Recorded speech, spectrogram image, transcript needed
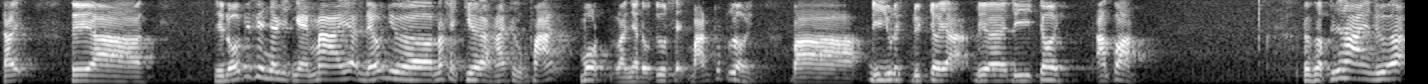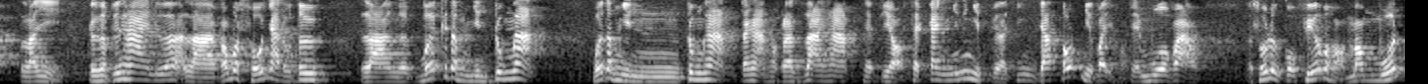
Đấy thì à, thì đối với phiên giao dịch ngày mai ấy, nếu như nó sẽ chia ra hai trường phái một là nhà đầu tư sẽ bán chốt lời và đi du lịch đi chơi ạ à, đi, đi chơi an toàn. Trường hợp thứ hai nữa là gì? Trường hợp thứ hai nữa là có một số nhà đầu tư là với cái tầm nhìn trung hạn với tầm nhìn trung hạn chẳng hạn hoặc là dài hạn thì họ sẽ canh những cái nhịp ờ, trị giá tốt như vậy họ sẽ mua vào số lượng cổ phiếu mà họ mong muốn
